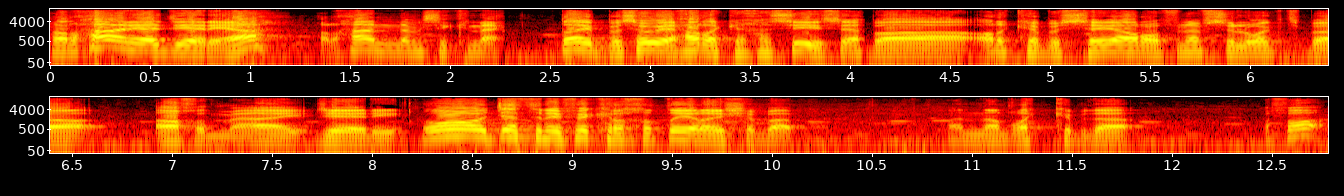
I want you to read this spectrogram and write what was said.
فرحان يا جيري ها؟ فرحان نمسكناك طيب بسوي حركة خسيسة. بأركب السيارة وفي نفس الوقت بأخذ معاي جيري. أوه جتني فكرة خطيرة يا شباب. ان نركب ذا. أفا.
